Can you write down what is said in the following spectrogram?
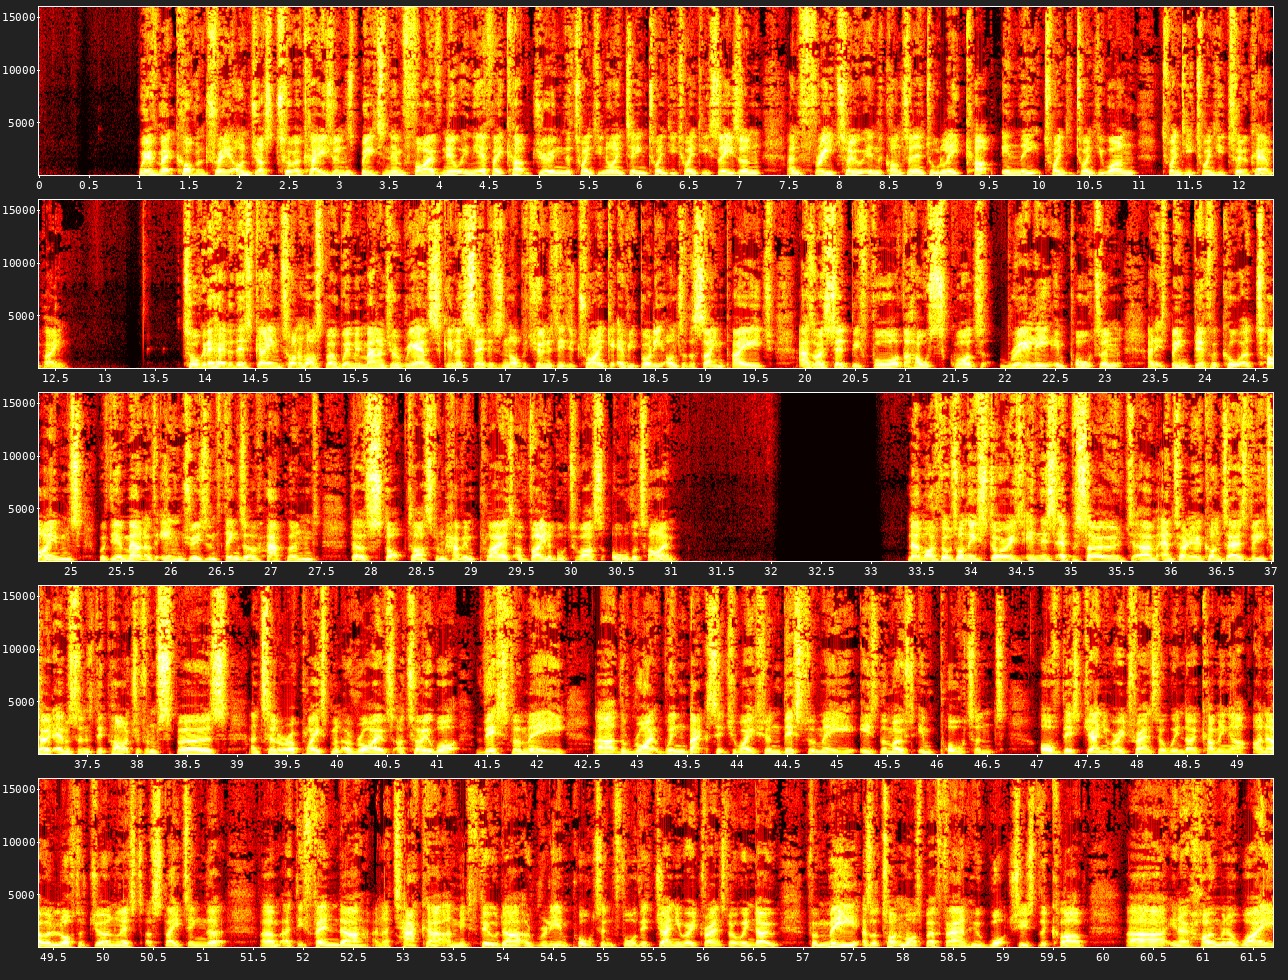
We have met Coventry on just two occasions, beating them 5-0 in the FA Cup during the 2019-2020 season and 3-2 in the Continental League Cup in the 2021-2022 campaign. Talking ahead of this game, Tottenham Hotspur women manager Rehanne Skinner said it's an opportunity to try and get everybody onto the same page. As I said before, the whole squad's really important and it's been difficult at times with the amount of injuries and things that have happened that have stopped us from having players available to us all the time. Now, my thoughts on these stories in this episode. Um, Antonio Conte has vetoed Emerson's departure from Spurs until a replacement arrives. I tell you what, this for me, uh, the right wing back situation, this for me is the most important of this January transfer window coming up. I know a lot of journalists are stating that um, a defender, an attacker, a midfielder are really important for this January transfer window. For me, as a Tottenham Hotspur fan who watches the club, uh, you know, home and away,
